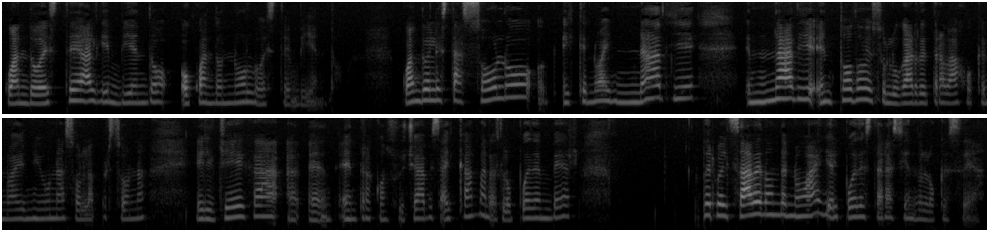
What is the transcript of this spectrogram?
cuando esté alguien viendo o cuando no lo estén viendo. Cuando él está solo y que no hay nadie, nadie en todo su lugar de trabajo, que no hay ni una sola persona, él llega, entra con sus llaves, hay cámaras, lo pueden ver, pero él sabe dónde no hay, él puede estar haciendo lo que sea.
